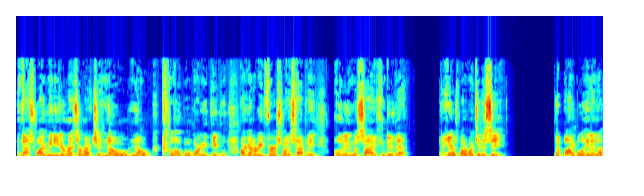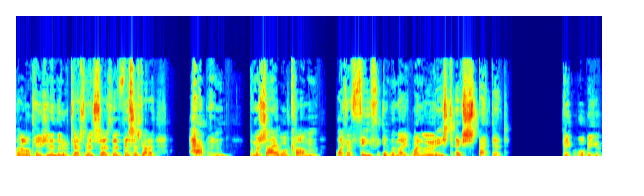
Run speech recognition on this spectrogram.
And that's why we need a resurrection. No, no global warming people are going to reverse what is happening. Only the Messiah can do that. But here's what I want you to see. The Bible, in another location in the New Testament, says that this is going to happen. The Messiah will come like a thief in the night when least expected. People will be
